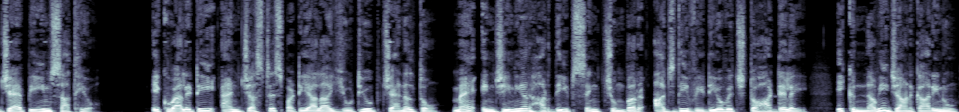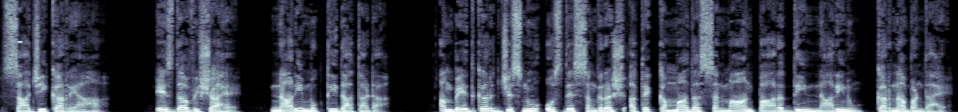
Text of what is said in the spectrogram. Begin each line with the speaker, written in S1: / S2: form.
S1: ਜੈ ਭੀਮ ਸਾਥੀਓ, equality and justice Patiala YouTube channel ਤੋਂ ਮੈਂ ਇੰਜੀਨੀਅਰ ਹਰਦੀਪ ਸਿੰਘ ਚੁੰਬਰ ਅੱਜ ਦੀ ਵੀਡੀਓ ਵਿੱਚ ਤੁਹਾਡੇ ਲਈ ਇੱਕ ਨਵੀਂ ਜਾਣਕਾਰੀ ਨੂੰ ਸਾਂਝੀ ਕਰ ਰਿਹਾ ਹਾਂ। ਇਸ ਦਾ ਵਿਸ਼ਾ ਹੈ ਨਾਰੀ ਮੁਕਤੀ ਦਾਤਾ ਡਾ। ਅੰਬੇਦਕਰ ਜਿਸ ਨੂੰ ਉਸ ਦੇ ਸੰਘਰਸ਼ ਅਤੇ ਕੰਮਾਂ ਦਾ ਸਨਮਾਨ ਭਾਰਤ ਦੀ ਨਾਰੀ ਨੂੰ ਕਰਨਾ ਬਣਦਾ ਹੈ।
